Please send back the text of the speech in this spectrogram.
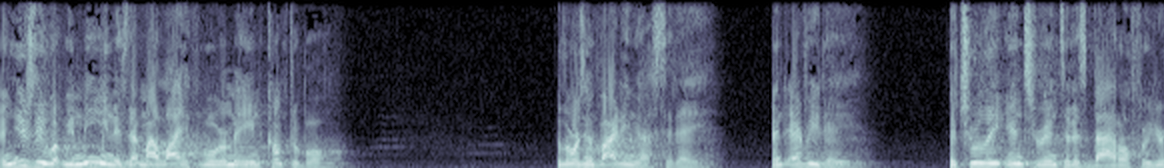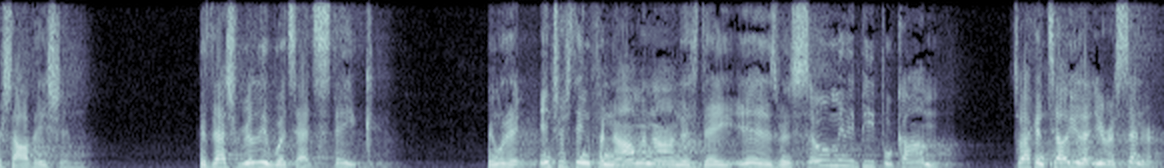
And usually, what we mean is that my life will remain comfortable. The Lord's inviting us today and every day to truly enter into this battle for your salvation. Because that's really what's at stake. I mean, what an interesting phenomenon this day is when so many people come so I can tell you that you're a sinner.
